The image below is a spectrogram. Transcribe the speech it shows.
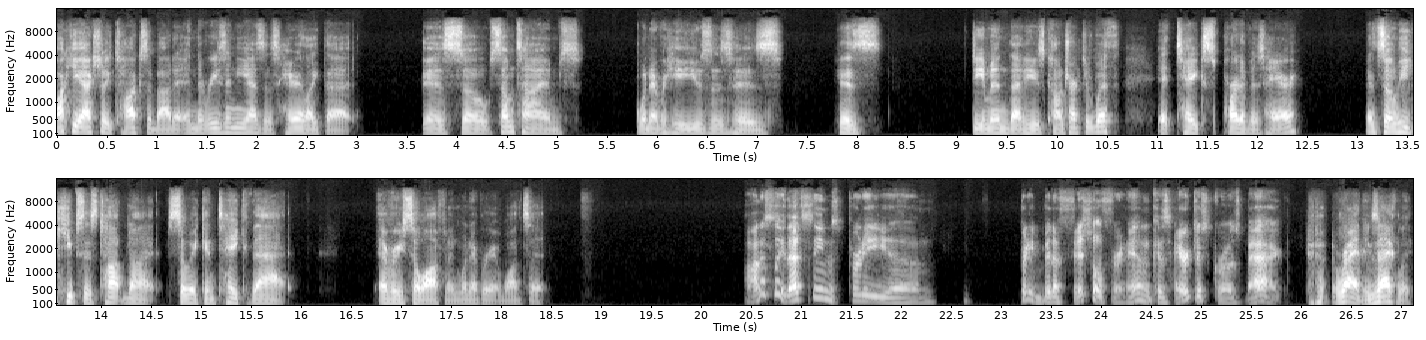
Aki actually talks about it, and the reason he has his hair like that is so sometimes whenever he uses his his demon that he's contracted with, it takes part of his hair. And so he keeps his top knot so it can take that every so often whenever it wants it. Honestly, that seems pretty um pretty beneficial for him because hair just grows back. Right, exactly.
